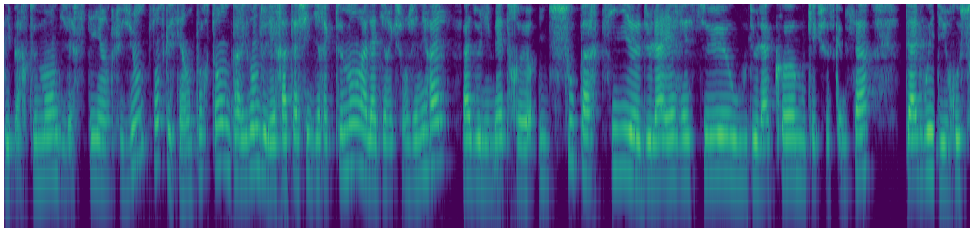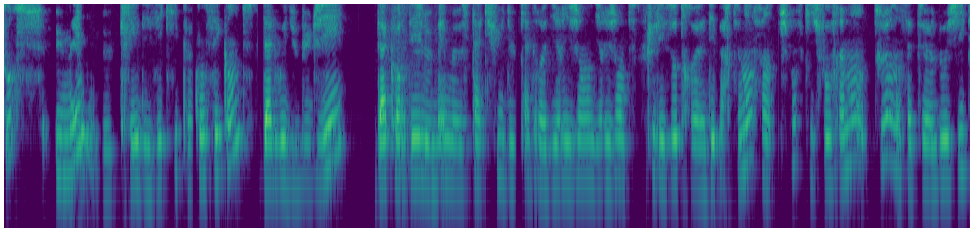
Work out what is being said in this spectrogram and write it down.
départements diversité et inclusion. Je pense que c'est important, par exemple, de les rattacher directement à la direction générale, pas de les mettre euh, une sous-partie euh, de la RSE ou de la com ou quelque chose comme ça, d'allouer des ressources humaines, de créer des équipes conséquentes, d'allouer du budget, d'accorder le même statut de cadre dirigeant, dirigeante que les autres euh, départements. Enfin, je pense qu'il faut vraiment, toujours dans cette euh, logique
